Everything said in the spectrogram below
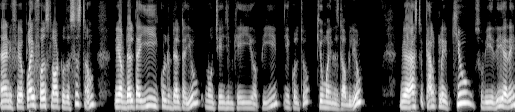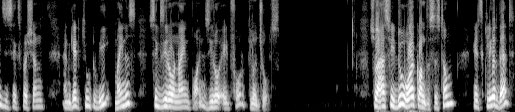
and if we apply first law to the system we have delta E equal to delta U no change in KE or PE equal to Q minus W we are asked to calculate Q. So, we rearrange this expression and get Q to be minus 609.084 kilojoules. So, as we do work on the system, it is clear that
